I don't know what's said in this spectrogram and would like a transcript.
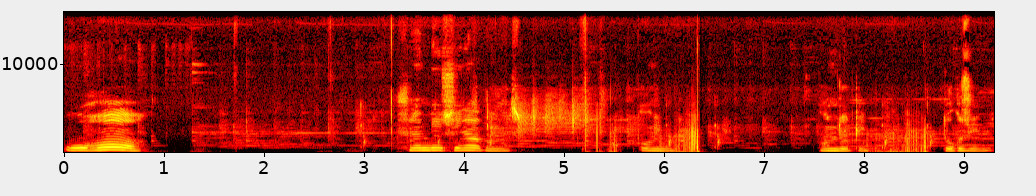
Oha. Şunun bir şeyine bakmam lazım. 10 bin. 14 bin. 9 bin.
